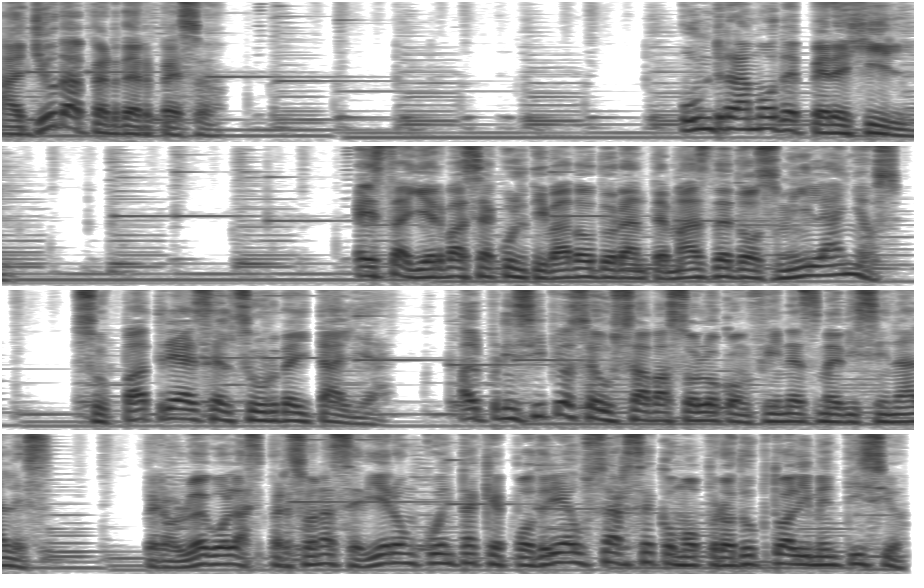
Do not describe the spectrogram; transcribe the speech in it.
ayuda a perder peso. Un ramo de perejil. Esta hierba se ha cultivado durante más de 2.000 años. Su patria es el sur de Italia. Al principio se usaba solo con fines medicinales, pero luego las personas se dieron cuenta que podría usarse como producto alimenticio.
